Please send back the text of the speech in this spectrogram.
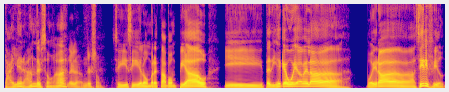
Tyler Anderson, ¿ah? Tyler Anderson. Sí, sí, el hombre está pompeado. Y te dije que voy a ver a. Voy a ir a, a City Field.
